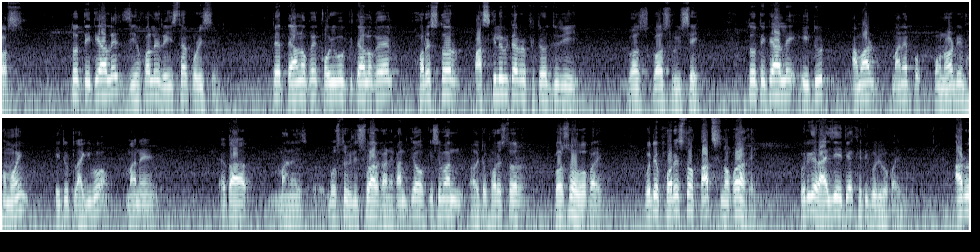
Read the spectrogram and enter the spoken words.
গছ তো তেতিয়াহ'লে যিসকলে ৰেজিষ্টাৰ কৰিছে তে তেওঁলোকে কৰিব তেওঁলোকে ফৰেষ্টৰ পাঁচ কিলোমিটাৰৰ ভিতৰত যদি গছ গছ ৰুইছে তো তেতিয়াহ'লে এইটোত আমাৰ মানে পোন্ধৰ দিন সময় এইটোত লাগিব মানে এটা মানে বস্তুখিনি চোৱাৰ কাৰণে। কাৰণ কিয় কিছুমান হয়তো ফৰেষ্টৰ গছো হ'ব পাৰে। গতিকে ফৰেষ্টক টাচ নকৰাকৈ গতিকে ৰাইজে এতিয়া খেতি কৰিব পাৰিব। আৰু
